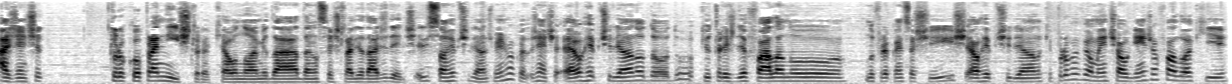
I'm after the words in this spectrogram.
a gente trocou para Nistra, que é o nome da, da ancestralidade deles. Eles são reptilianos, mesma coisa. Gente, é o reptiliano do, do que o 3D fala no, no Frequência X, é o reptiliano que provavelmente alguém já falou aqui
